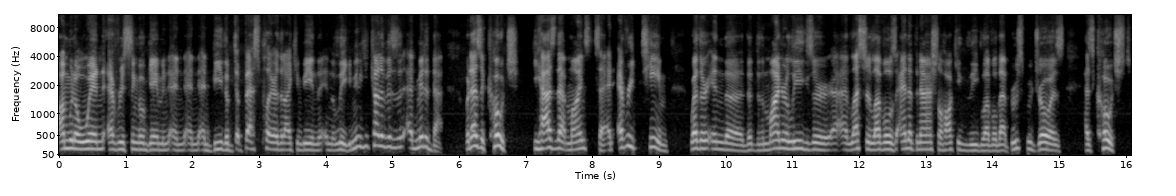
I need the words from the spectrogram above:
I'm gonna win every single game and and and, and be the, the best player that I can be in the in the league. I mean, he kind of has admitted that. But as a coach, he has that mindset. And every team, whether in the, the the minor leagues or at lesser levels and at the National Hockey League level, that Bruce Boudreau has has coached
